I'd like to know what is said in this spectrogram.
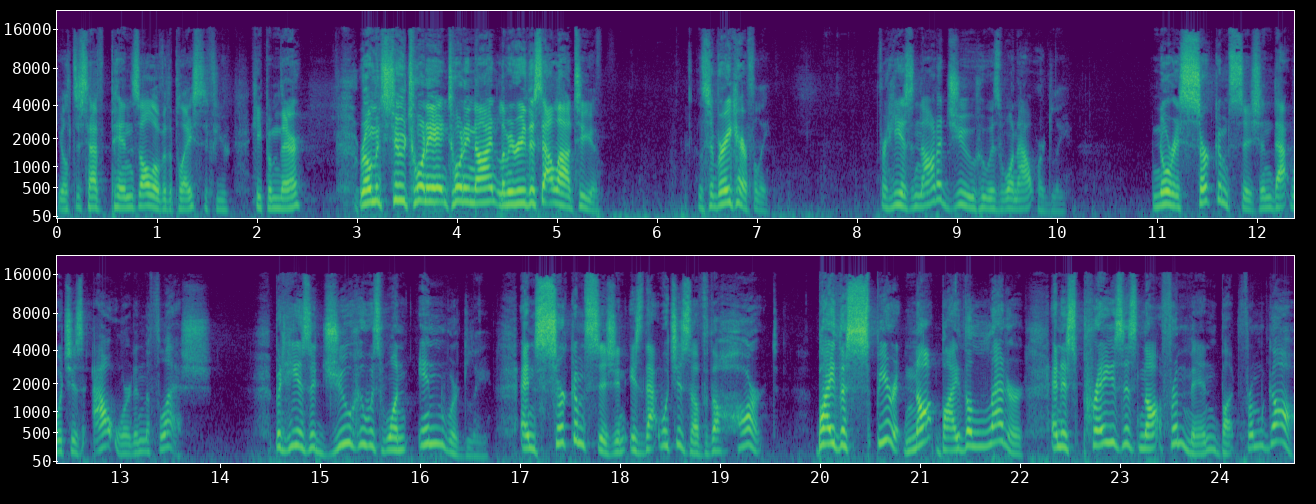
You'll just have pins all over the place if you keep them there. Romans 2, 28 and 29, let me read this out loud to you. Listen very carefully. For he is not a Jew who is one outwardly, nor is circumcision that which is outward in the flesh. But he is a Jew who is one inwardly, and circumcision is that which is of the heart, by the Spirit, not by the letter. And his praise is not from men, but from God.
